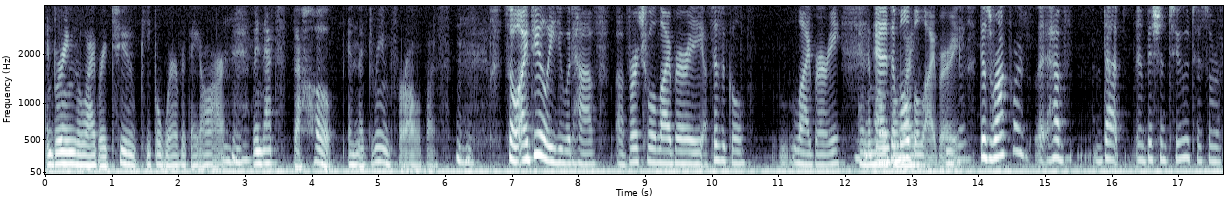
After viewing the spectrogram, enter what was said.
and bring the library to people wherever they are. Mm-hmm. I mean, that's the hope and the dream for all of us. Mm-hmm. So, ideally, you would have a virtual library, a physical library, and a mobile, and a mobile li- library. Mm-hmm. Does Rockport have that ambition too, to sort of?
